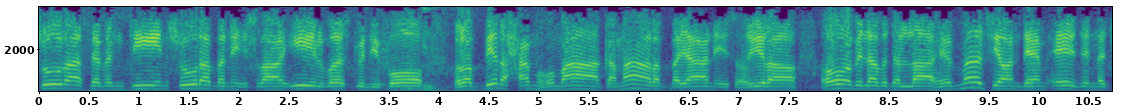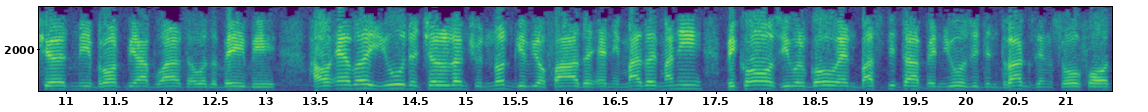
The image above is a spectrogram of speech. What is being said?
Surah 17, Surah Bani Israel, verse 24, Rabbi Rahamhuma Kama Rabbayani Sahira, O beloved Allah, have mercy on them as they nurtured me, brought me up whilst I was a baby. However, you, the children, should not give your father any mother money because he will go and bust it up and use it in drugs and so forth.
